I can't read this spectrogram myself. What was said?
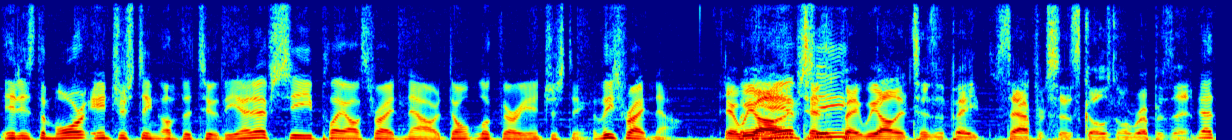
it is the more interesting of the two. The NFC playoffs right now don't look very interesting, at least right now. Yeah, But we all AFC, anticipate. We all anticipate San Francisco is going to represent. That,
